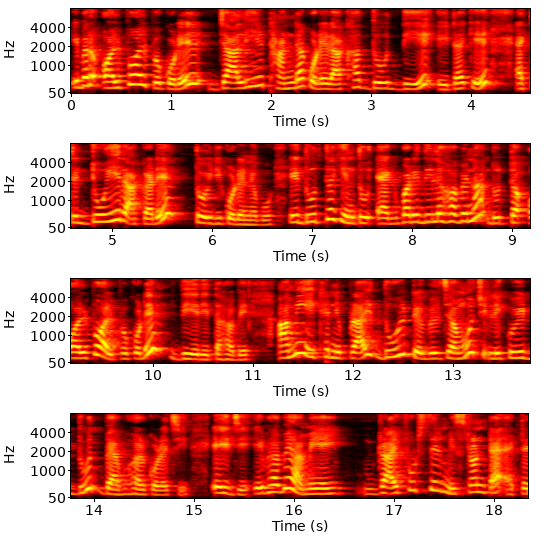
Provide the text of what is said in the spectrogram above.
এবার অল্প অল্প করে জ্বালিয়ে ঠান্ডা করে রাখা দুধ দিয়ে এটাকে একটা দইয়ের আকারে তৈরি করে নেব। এই দুধটা কিন্তু একবারে দিলে হবে না, দুধটা অল্প অল্প করে দিয়ে দিতে হবে। আমি এখানে প্রায় দুই টেবিল চামচ লিকুইড দুধ ব্যবহার করেছি। এই যে, এভাবে আমি এই ড্রাই ফ্রুটসের মিশ্রণটা একটা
